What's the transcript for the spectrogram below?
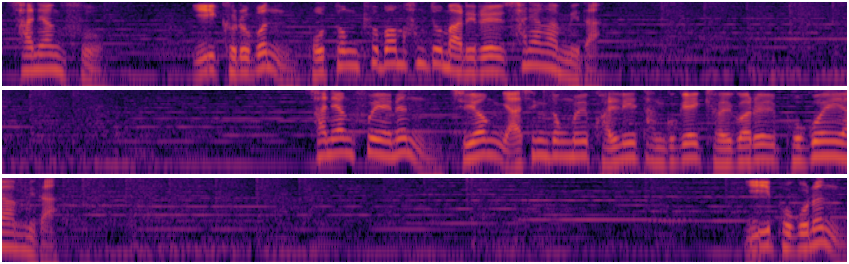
사냥 후, 이 그룹은 보통 표범 한두 마리를 사냥합니다. 사냥 후에는 지역 야생동물 관리 당국의 결과를 보고해야 합니다. 이 보고는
